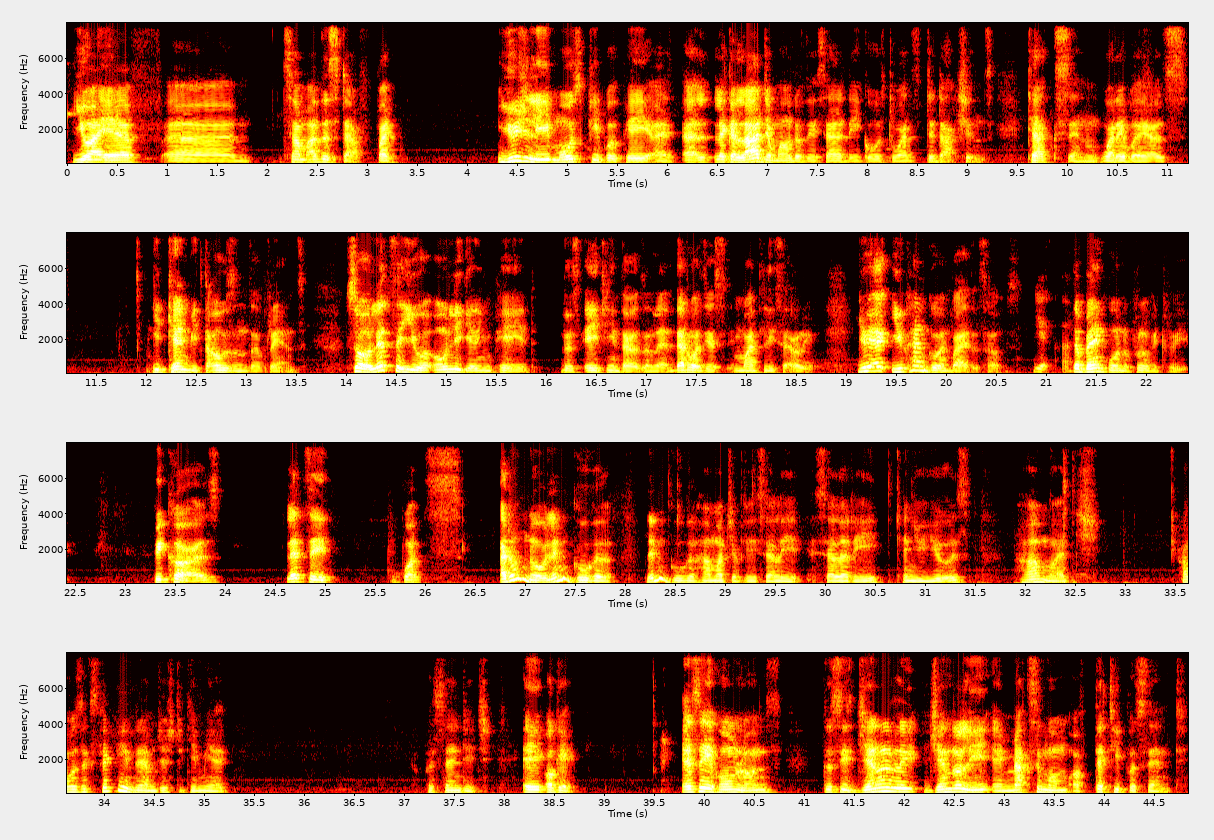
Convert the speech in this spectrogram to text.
UIF, um, some other stuff, but usually most people pay a, a, like a large amount of their salary goes towards deductions, tax, and whatever else. It can be thousands of rands. So let's say you are only getting paid this eighteen thousand rand. That was your monthly salary. You you can't go and buy this house. Yeah. The bank won't approve it for you because let's say what's I don't know. Let me Google. Let me Google how much of your salary salary can you use. How much? I was expecting them just to give me a, percentage. A okay. SA home loans. This is generally generally a maximum of thirty percent.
